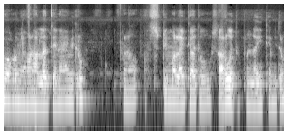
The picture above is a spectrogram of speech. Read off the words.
તો આપણું મેવાણા હાલ જ જઈને આવ્યા મિત્રો. પણ સ્ટીમમાં લાઈવ થયા તો સારું હતું, પણ નહીં થયા, મિત્રો.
